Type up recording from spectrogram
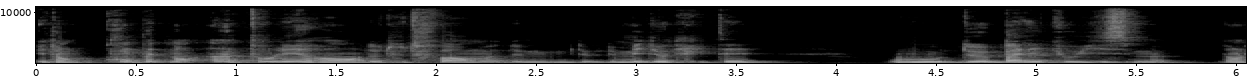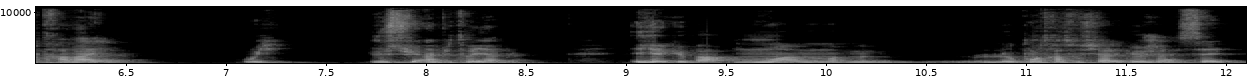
étant complètement intolérant de toute forme de, de médiocrité ou de balécoïsme dans le travail, oui, je suis impitoyable. Et quelque part, moi, le contrat social que j'ai, c'est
